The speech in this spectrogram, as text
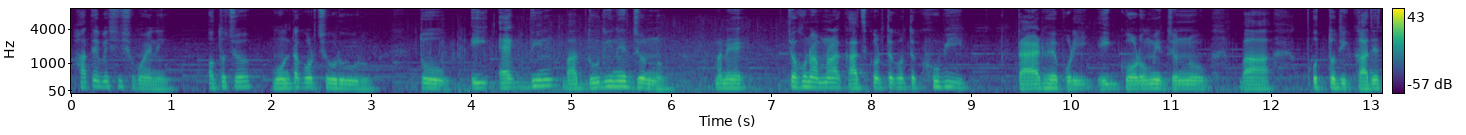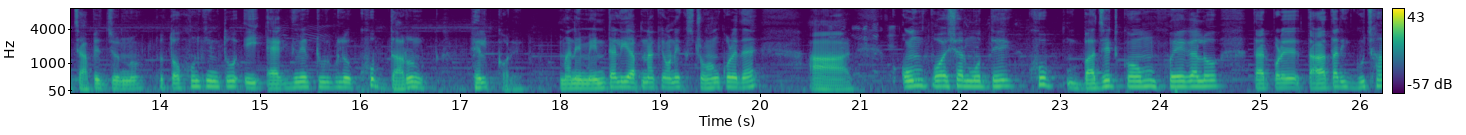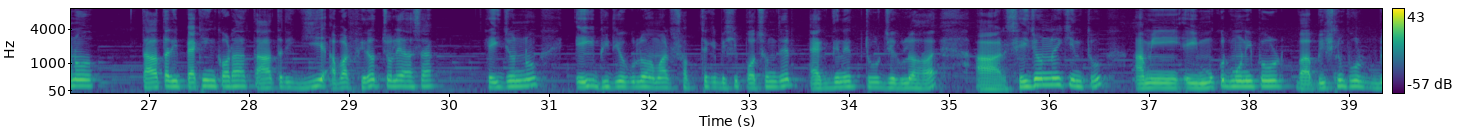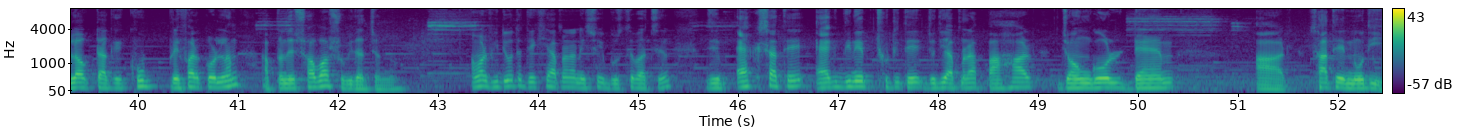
হাতে বেশি সময় নেই, অথচ মনটা করছে উড়ু উড়ু। তো এই একদিন বা দুদিনের জন্য মানে যখন আমরা কাজ করতে করতে খুবই টায়ার্ড হয়ে পড়ি, এই গরমের জন্য বা অত্যধিক কাজের চাপের জন্য, তো তখন কিন্তু এই একদিনের ট্যুরগুলো খুব দারুণ হেল্প করে। মানে মেন্টালি আপনাকে অনেক স্ট্রং করে দেয়। আর কম পয়সার মধ্যে খুব বাজেট কম হয়ে গেল। তারপরে তাড়াতাড়ি গুছানো, তাড়াতাড়ি প্যাকিং করা, তাড়াতাড়ি গিয়ে আবার ফেরত চলে আসা। এই জন্য এই ভিডিওগুলো আমার সব থেকে বেশি পছন্দের একদিনের ট্যুর যেগুলো হয়। আর সেই জন্যই কিন্তু আমি এই মুকুটমণিপুর বা বিষ্ণুপুর ব্লগটাকে খুব প্রেফার করলাম আপনাদের সবার সুবিধার জন্য। আমার ভিডিওতে দেখে আপনারা নিশ্চয়ই বুঝতে পারছেন যে একসাথে একদিনের ছুটিতে যদি আপনারা পাহাড়, জঙ্গল, ড্যাম আর সাথে নদী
